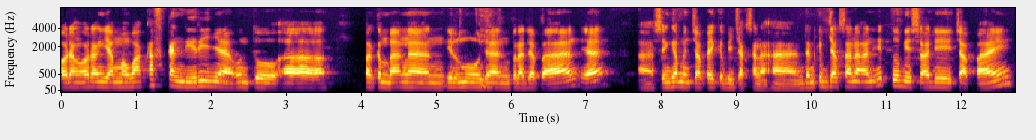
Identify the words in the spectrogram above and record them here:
orang-orang yang mewakafkan dirinya untuk uh, perkembangan ilmu iya. dan peradaban ya uh, sehingga mencapai kebijaksanaan dan kebijaksanaan itu bisa dicapai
